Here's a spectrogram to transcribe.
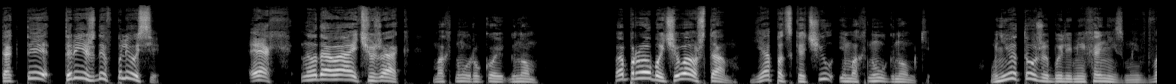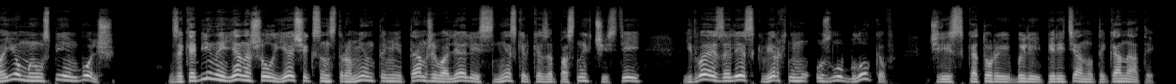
так ты трижды в плюсе!» «Эх, ну давай, чужак!» — махнул рукой гном. «Попробуй, чего уж там!» Я подскочил и махнул гномке. У нее тоже были механизмы, и вдвоем мы успеем больше. За кабиной я нашел ящик с инструментами, там же валялись несколько запасных частей. Едва я залез к верхнему узлу блоков, через которые были перетянуты канаты,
